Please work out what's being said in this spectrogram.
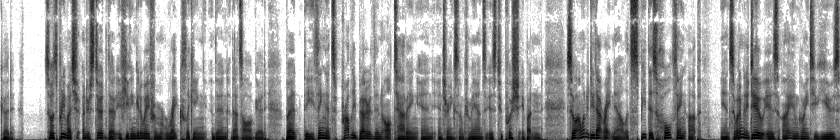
Good. So it's pretty much understood that if you can get away from right clicking, then that's all good. But the thing that's probably better than alt tabbing and entering some commands is to push a button. So I want to do that right now. Let's speed this whole thing up. And so what I'm going to do is I am going to use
